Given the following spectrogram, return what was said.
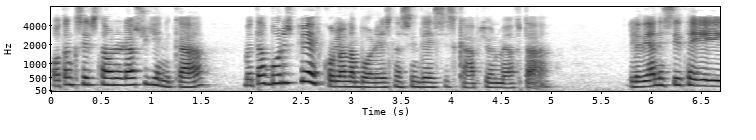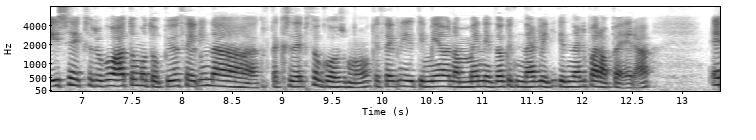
όταν ξέρεις τα όνειρά σου γενικά, μετά μπορείς πιο εύκολα να μπορέσεις να συνδέσεις κάποιον με αυτά. Δηλαδή, αν εσύ θε- είσαι, ξέρω εγώ, άτομο το οποίο θέλει να ταξιδέψει τον κόσμο και θέλει τη μία να μένει εδώ και την άλλη εκεί και την άλλη παραπέρα, ε,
